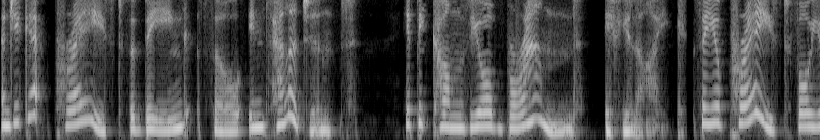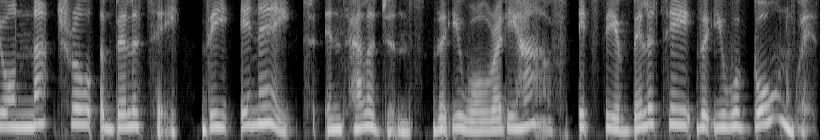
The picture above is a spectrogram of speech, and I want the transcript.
and you get praised for being so intelligent. It becomes your brand, if you like. So you're praised for your natural ability the innate intelligence that you already have. It's the ability that you were born with.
